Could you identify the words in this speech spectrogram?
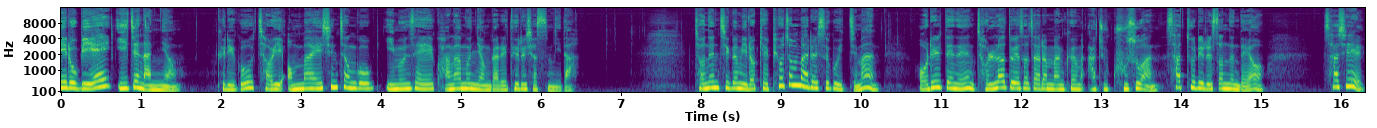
공이로비의 이젠 안녕 그리고 저희 엄마의 신청곡 이문세의 광화문 연가를 들으셨습니다. 저는 지금 이렇게 표준말을 쓰고 있지만 어릴 때는 전라도에서 자란 만큼 아주 구수한 사투리를 썼는데요. 사실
